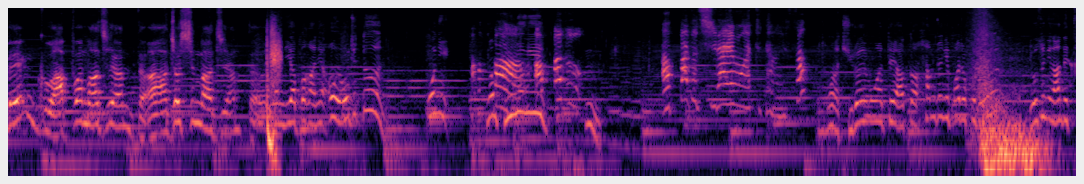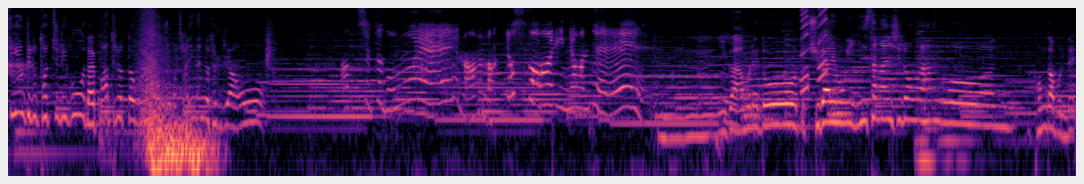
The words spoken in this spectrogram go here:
맹구 아빠 맞이한다. 아저씨 맞이한다. 난 네 아빠가 아니야. 어 어쨌든 아니 난 분명히 아빠도 응. 아빠도 지라이몽한테 당했어? 와 지라이몽한테 아까 함정에 빠졌거든. 녀석이 나한테 TNT를 터뜨리고 날 빠뜨렸다고 정말 잔인한 녀석이야. 어. 아 진짜 너무해. 나는 낚였어 인형한테. 음, 이거 아무래도 또 지라이몽이 이상한 실험을 하는 건 건가 본데.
